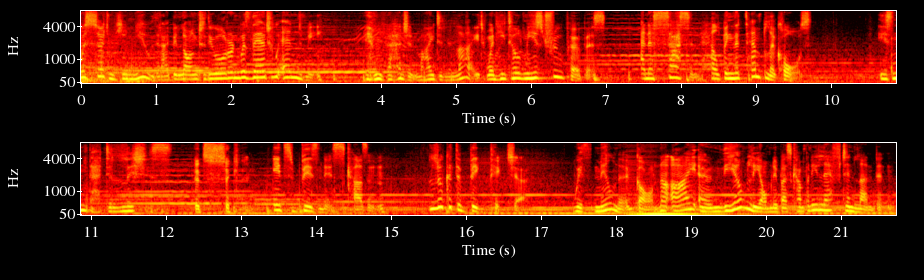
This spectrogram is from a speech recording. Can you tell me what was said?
Was certain he knew that I belonged to the Order and was there to end me. Imagine my delight when he told me his true purpose. An assassin helping the Templar cause. Isn't that delicious? It's sickening. It's business, cousin. Look at the big picture. With Millner gone, I own the only omnibus company left in London.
